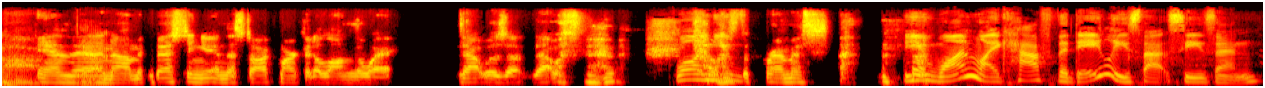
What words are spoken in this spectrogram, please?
Oh, and then um, investing it in the stock market along the way. That was a, that was the, Well, that and was you, the premise. you won like half the dailies that season.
